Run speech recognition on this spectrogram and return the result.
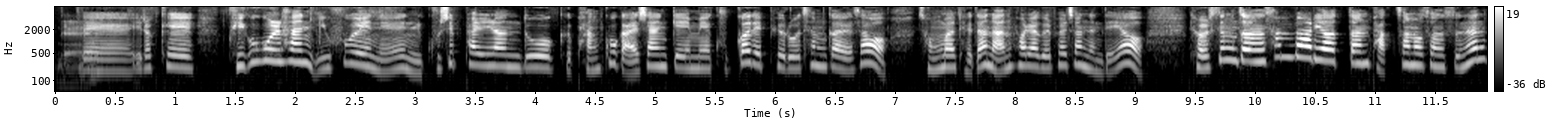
네. 네. 이렇게 귀국을 한 이후에는 98년도 그 방콕 아시안 게임의 국가대표로 참가해서 정말 대단한 활약을 펼쳤는데요. 결승전 선발이었던 박찬호 선수는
